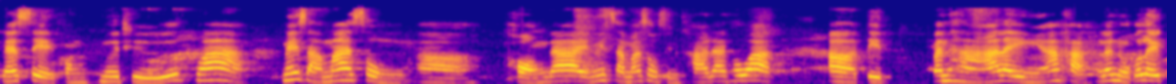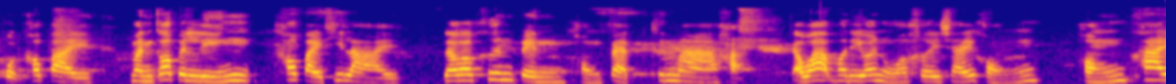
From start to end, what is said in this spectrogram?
เมสเซจของมือถือว่าไม่สามารถส่งอา ของได้ไม่สามารถส่งสินค้าได้ เพราะว่าติดปัญหาอะไรอย่างเงี้ยค่ะ แล้วหนูก็เลยกดเข้าไป มันก็เป็นลิงก์เข้าไปที่ไลน์แล้วก็ขึ้นเป็นของแฟดขึ้นมาค่ะ แต่ว่าพอดีว่าหนูเคยใช้ของของค่าย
